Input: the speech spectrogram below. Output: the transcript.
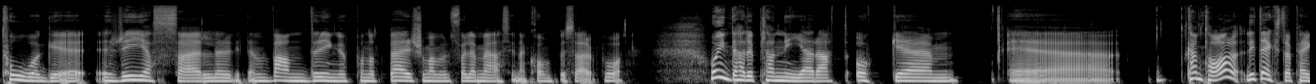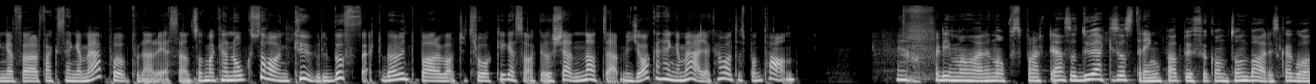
tågresa eller en liten vandring upp på något berg som man vill följa med sina kompisar på och inte hade planerat och ehm, eh, eh, kan ta lite extra pengar för att faktiskt hänga med på, på den resan. Så man kan också ha en kul buffert. Det behöver inte bara vara till tråkiga saker och känna att men jag kan hänga med, jag kan vara lite spontan. Ja, fordi man har en oppspart altså, Du er ikke så streng på at bufferkontoen bare skal gå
